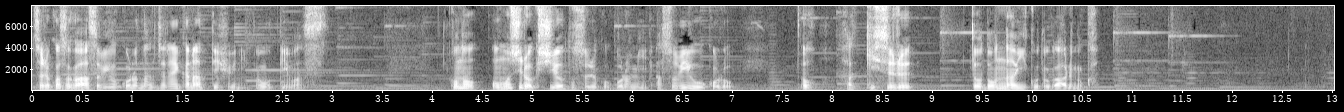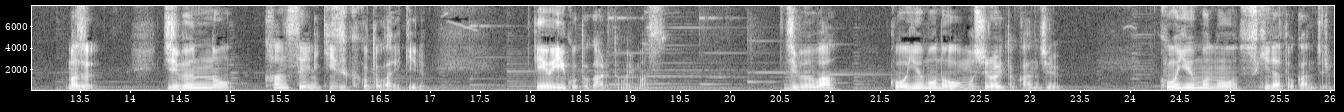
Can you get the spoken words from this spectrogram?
それこそが遊び心なんじゃないかなっていうふうに思っています。この面白くしようとする試み遊び心を発揮するとどんないいことがあるのか。まず自分の感性に気づくことができる。っていういいことがあると思います。自分はこういうものを面白いと感じる。こういうものを好きだと感じる。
